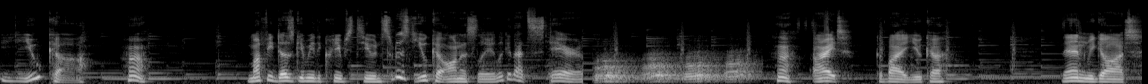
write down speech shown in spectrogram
Yuka. Huh. Muffy does give me the creeps too, and so does Yuka, honestly. Look at that stare. Huh. Alright. Goodbye, Yuka. Then we got.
